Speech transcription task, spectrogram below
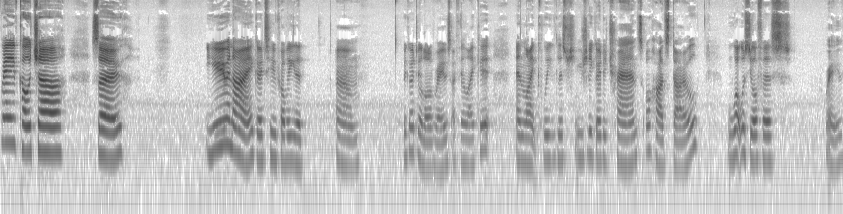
Rave culture. So, you and I go to probably the, um, we go to a lot of raves. I feel like it, and like we usually go to trance or hardstyle. What was your first rave?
